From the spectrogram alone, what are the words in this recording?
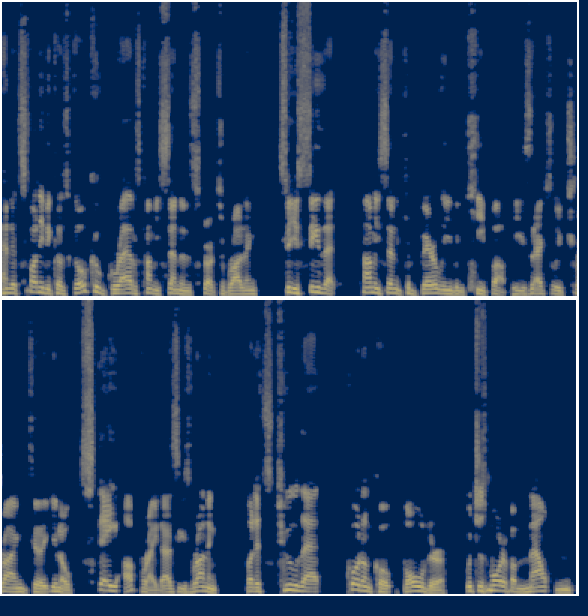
And it's funny because Goku grabs Kami Sen and starts running. So you see that Kami Sen can barely even keep up. He's actually trying to, you know, stay upright as he's running. But it's to that quote unquote boulder, which is more of a mountain.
